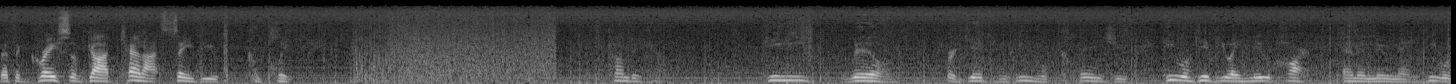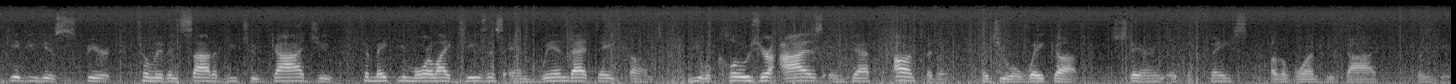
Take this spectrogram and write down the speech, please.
that the grace of God cannot save you completely. Come to him. He will forgive you. He will cleanse you. He will give you a new heart and a new name. He will give you his spirit to live inside of you, to guide you, to make you more like Jesus. And when that day comes, you will close your eyes in death, confident that you will wake up staring at the face of the one who died for you.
